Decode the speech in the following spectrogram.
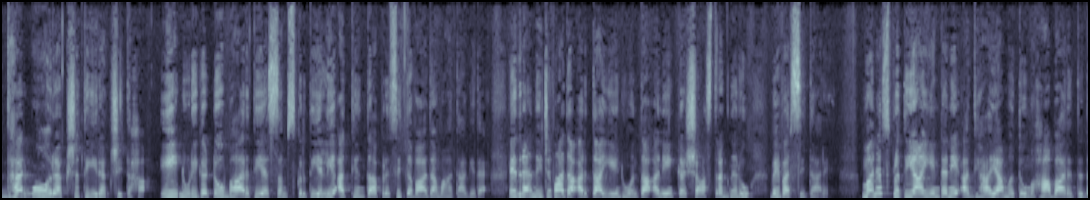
ಧರ್ಮೋ ರಕ್ಷತಿ ರಕ್ಷಿತ. ಈ ನುಡಿಗಟ್ಟು ಭಾರತೀಯ ಸಂಸ್ಕೃತಿಯಲ್ಲಿ ಅತ್ಯಂತ ಪ್ರಸಿದ್ಧವಾದ ಮಾತಾಗಿದೆ. ಇದರ ನಿಜವಾದ ಅರ್ಥ ಏನು ಅಂತ ಅನೇಕ ಶಾಸ್ತ್ರಜ್ಞರು ವಿವರಿಸಿದ್ದಾರೆ. ಮನಸ್ಮೃತಿಯ ಎಂಟನೇ ಅಧ್ಯಾಯ ಮತ್ತು ಮಹಾಭಾರತದ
